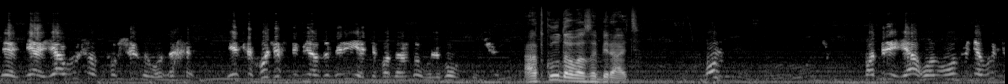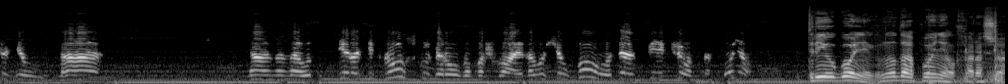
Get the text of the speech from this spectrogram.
Не, не, я вышел с машины, вот. Если хочешь, ты меня забери, я тебя подожду в любом случае. Откуда вас забирать? Может? Смотри, я, он, он меня высадил на, на, на, на вот где на Днепровскую дорога пошла, и на Ващелкову, вот этот перекресток, понял? Треугольник. Ну да, понял, хорошо.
